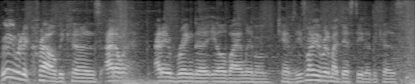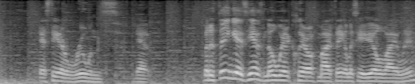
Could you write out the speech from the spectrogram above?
We're gonna get rid of Crow because I don't I didn't bring the ill violin on champ Z. He's get rid of my Destina because Destina ruins that. But the thing is, he has nowhere to clear off my thing unless he has ill violin.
